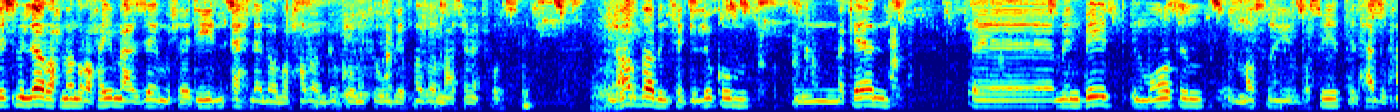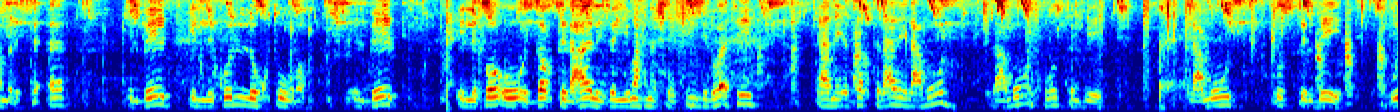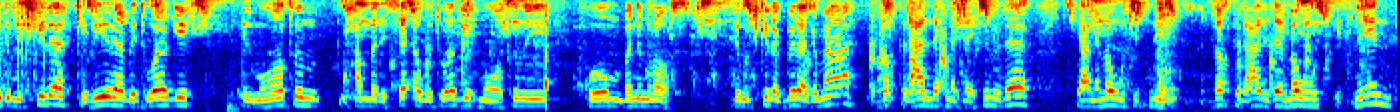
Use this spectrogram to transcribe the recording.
بسم الله الرحمن الرحيم أعزائي المشاهدين أهلا ومرحبا بكم في وجهة نظر مع سامح فوز. النهاردة بنسجل لكم من مكان آه، من بيت المواطن المصري البسيط الحاج محمد السقا. البيت اللي كله خطورة البيت اللي فوقه الضغط العالي زي ما إحنا شايفين دلوقتي. يعني الضغط العالي العمود العمود في وسط البيت العمود وسط البيت. ودي مشكلة كبيرة بتواجه المواطن محمد السقا وبتواجه مواطني قوم بني مراس. دي مشكلة كبيرة يا جماعة. الضغط العالي اللي إحنا شايفينه ده يعني موت اتنين. الضغط العالي ده موت اتنين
